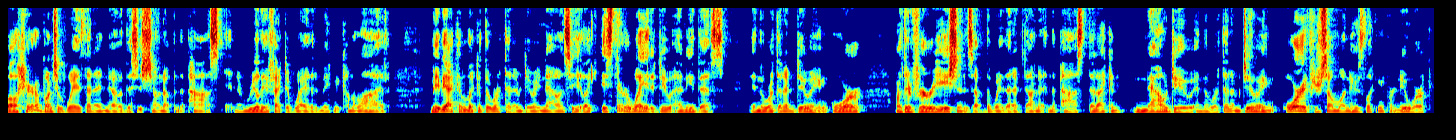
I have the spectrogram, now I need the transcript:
well, here are a bunch of ways that I know this has shown up in the past in a really effective way that make me come alive. Maybe I can look at the work that I'm doing now and see, like, is there a way to do any of this in the work that I'm doing? Or are there variations of the way that I've done it in the past that I can now do in the work that I'm doing? Or if you're someone who's looking for new work,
